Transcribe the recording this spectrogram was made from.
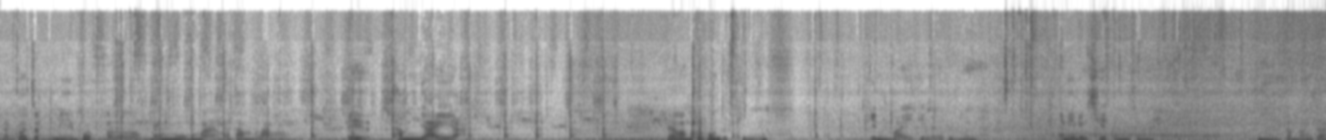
แล้วก็จะมีพวกเอ่อแมงมุมอะมาทำรังไอทำใยอะ เดี๋ยวมันก็คงจะกิน กินใบกินอะไรไปด้วย อันนี้เดี๋ยวฉีดตรงนี้ใช่ไหมนี่กำลังจะ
